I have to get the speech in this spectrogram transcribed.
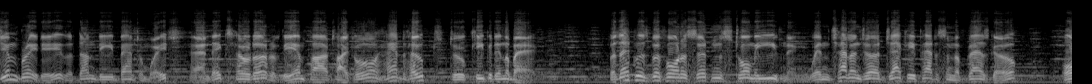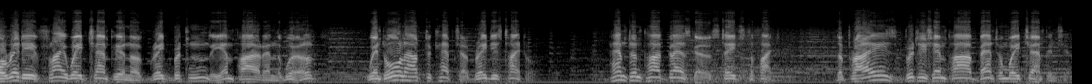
Jim Brady, the Dundee bantamweight and ex-holder of the Empire title, had hoped to keep it in the bag. But that was before a certain stormy evening when challenger Jackie Paterson of Glasgow, already flyweight champion of Great Britain, the Empire and the world, went all out to capture Brady's title. Hampden Park, Glasgow staged the fight. The prize, British Empire Bantamweight Championship.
